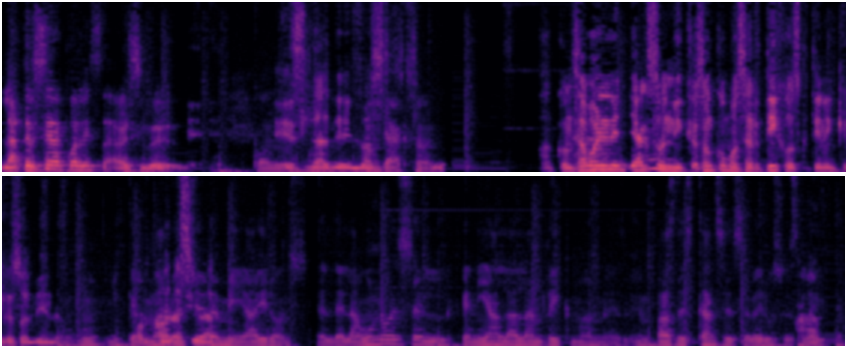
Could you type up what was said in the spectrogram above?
¿La tercera cuál es? A ver si me... es la de los... Jackson. Con Samuel L. Jackson y que son como acertijos que tienen que ir resolviendo. Y que hermano es Jeremy Irons. El de la 1 es el genial Alan Rickman. En paz descanse Severus ah. Snape.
